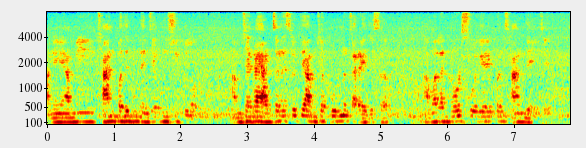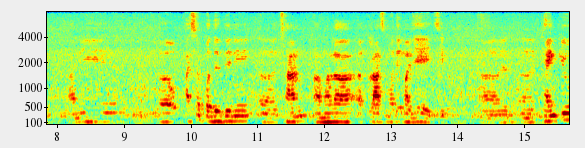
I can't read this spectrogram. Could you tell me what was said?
आणि आम्ही छान पद्धतीने त्यांच्याकडून शिकलो. आमच्या काही अडचणी असतील ते आमच्या पूर्ण करायचे सर. आम्हाला नोट्स वगैरे पण छान द्यायचे. आणि अशा पद्धतीने छान आम्हाला क्लासमध्ये मजा यायची. थँक्यू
